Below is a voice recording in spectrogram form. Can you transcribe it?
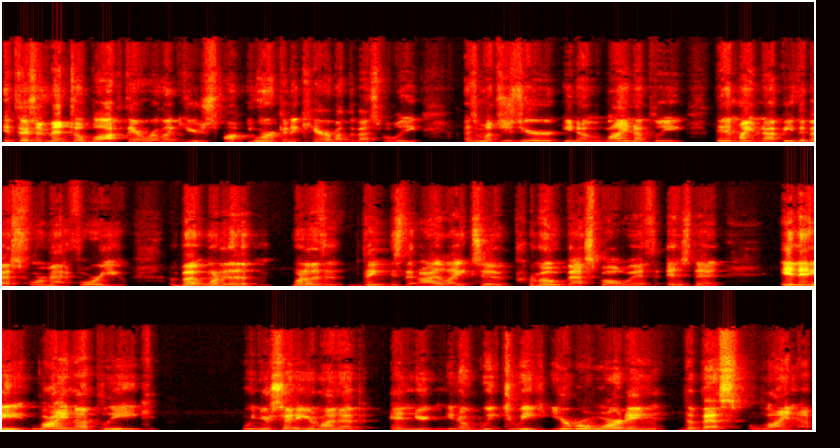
if there's a mental block there where like you just you aren't going to care about the best league as much as your you know lineup league, then it might not be the best format for you. But one of the one of the things that I like to promote best ball with is that in a lineup league, when you're setting your lineup and you're you know week to week, you're rewarding the best lineup,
